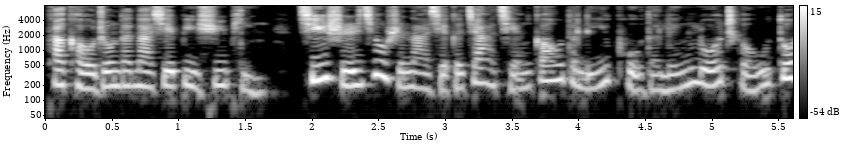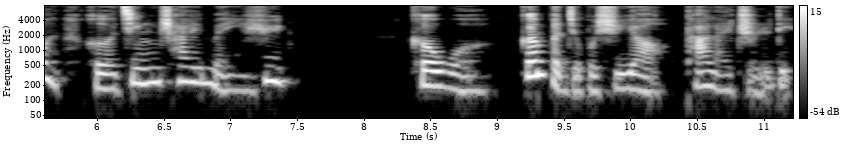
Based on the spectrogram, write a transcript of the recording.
他口中的那些必需品。其实就是那些个价钱高的离谱的绫罗绸缎和金钗美玉，可我根本就不需要他来指点。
